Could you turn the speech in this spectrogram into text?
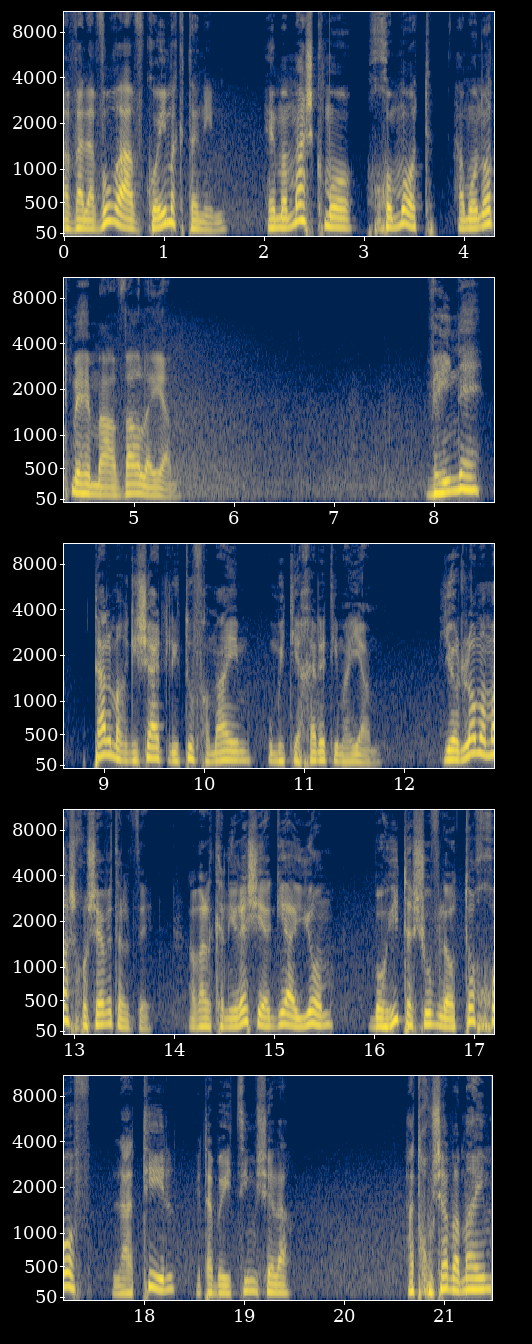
אבל עבור האבקועים הקטנים, הם ממש כמו חומות המונות מהם מעבר לים. והנה, טל מרגישה את ליטוף המים ומתייחדת עם הים. היא עוד לא ממש חושבת על זה, אבל כנראה שיגיע היום בו היא תשוב לאותו חוף להטיל את הביצים שלה. התחושה במים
